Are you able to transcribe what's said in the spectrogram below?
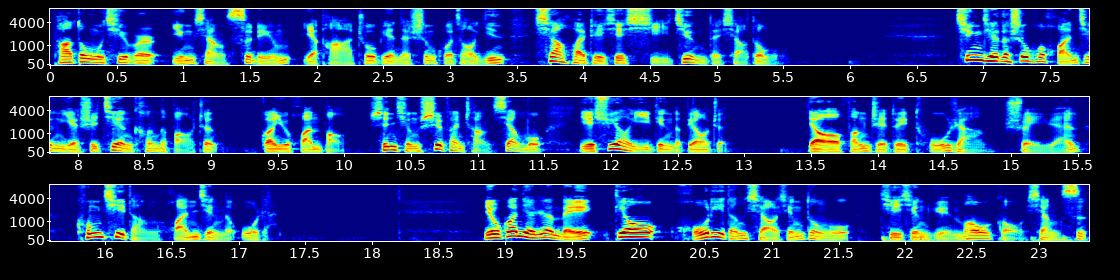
怕动物气味影响饲龄，也怕周边的生活噪音吓坏这些喜静的小动物。清洁的生活环境也是健康的保证。关于环保，申请示范场项目也需要一定的标准，要防止对土壤、水源、空气等环境的污染。有观点认为，雕、狐狸等小型动物体型与猫狗相似，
